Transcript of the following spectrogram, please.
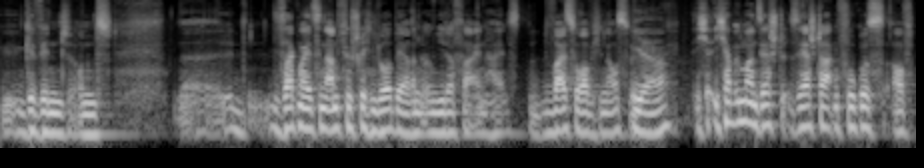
gewinnt und äh, ich sag mal jetzt in Anführungsstrichen Lorbeeren irgendwie dafür einheizt. Du weißt, worauf ich hinaus will. Ja. Ich, ich habe immer einen sehr, sehr starken Fokus auf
